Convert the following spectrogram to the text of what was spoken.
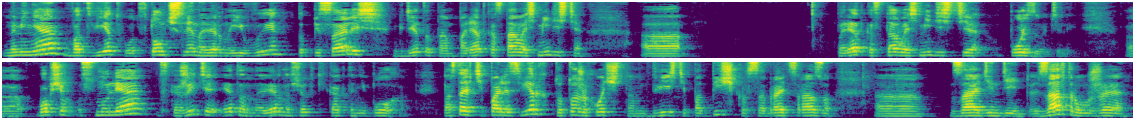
на меня в ответ, вот в том числе, наверное, и вы подписались где-то там порядка 180, э, порядка 180 пользователей. Э, в общем, с нуля, скажите, это, наверное, все-таки как-то неплохо. Поставьте палец вверх, кто тоже хочет там 200 подписчиков собрать сразу за один день. То есть завтра уже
